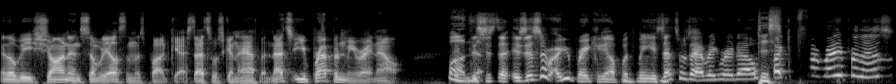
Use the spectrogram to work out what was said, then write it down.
and there'll be Sean and somebody else in this podcast. That's what's going to happen. That's you prepping me right now. Well, If this is the is this? A, are you breaking up with me? Is that what's happening right now? This- I, I'm ready for this.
